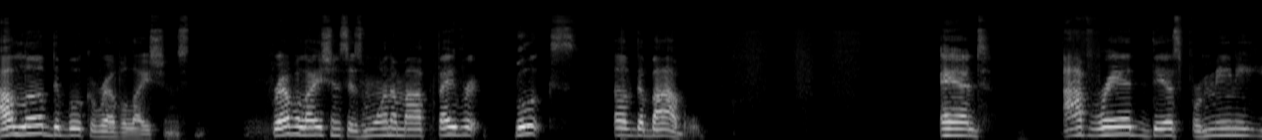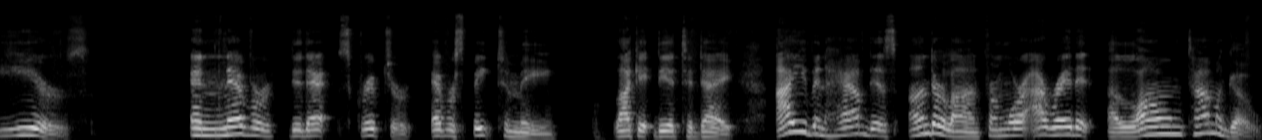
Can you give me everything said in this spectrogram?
I love the book of Revelations. Revelations is one of my favorite books of the Bible. And I've read this for many years. And never did that scripture ever speak to me like it did today. I even have this underlined from where I read it a long time ago.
